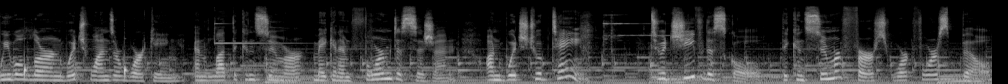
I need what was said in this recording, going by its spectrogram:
we will learn which ones are working and let the consumer make an informed decision on which to obtain. To achieve this goal, the Consumer First Workforce Bill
